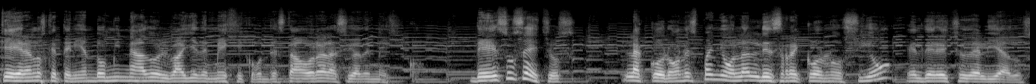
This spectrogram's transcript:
que eran los que tenían dominado el Valle de México, donde está ahora la Ciudad de México. De esos hechos, la corona española les reconoció el derecho de aliados,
